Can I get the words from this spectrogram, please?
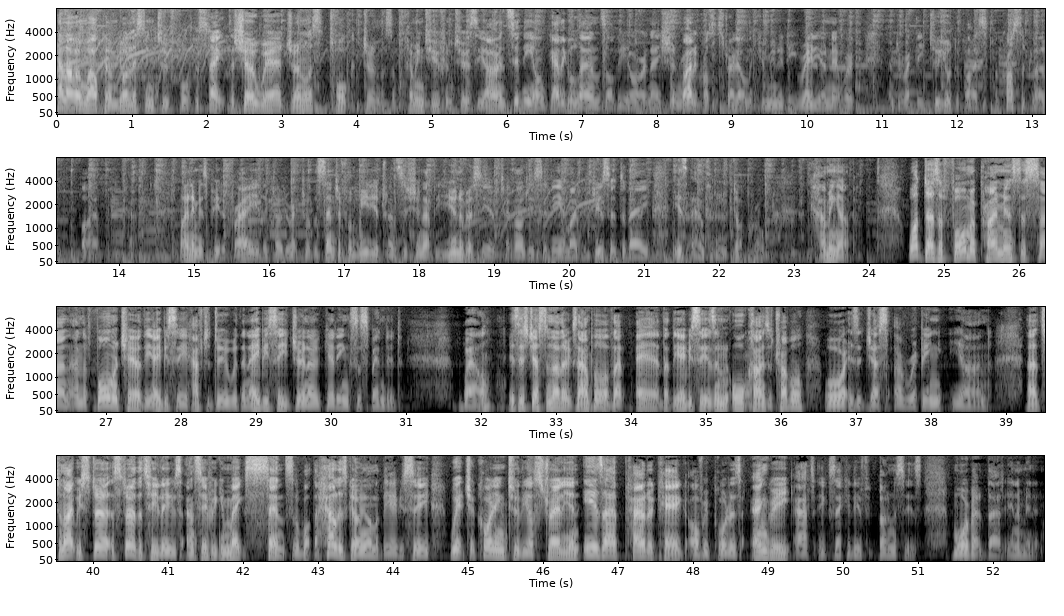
Hello and welcome. You're listening to Fourth Estate, the show where journalists talk journalism. Coming to you from 2SER in Sydney on Gadigal lands of the Eora Nation, right across Australia on the Community Radio Network, and directly to your device across the globe via podcast. My name is Peter Fray, the co director of the Centre for Media Transition at the University of Technology Sydney, and my producer today is Anthony Dockrell. Coming up, what does a former Prime Minister's son and the former chair of the ABC have to do with an ABC journo getting suspended? Well, is this just another example of that uh, that the ABC is in all kinds of trouble, or is it just a ripping yarn? Uh, tonight we stir stir the tea leaves and see if we can make sense of what the hell is going on at the ABC, which, according to the Australian, is a powder keg of reporters angry at executive bonuses. More about that in a minute.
